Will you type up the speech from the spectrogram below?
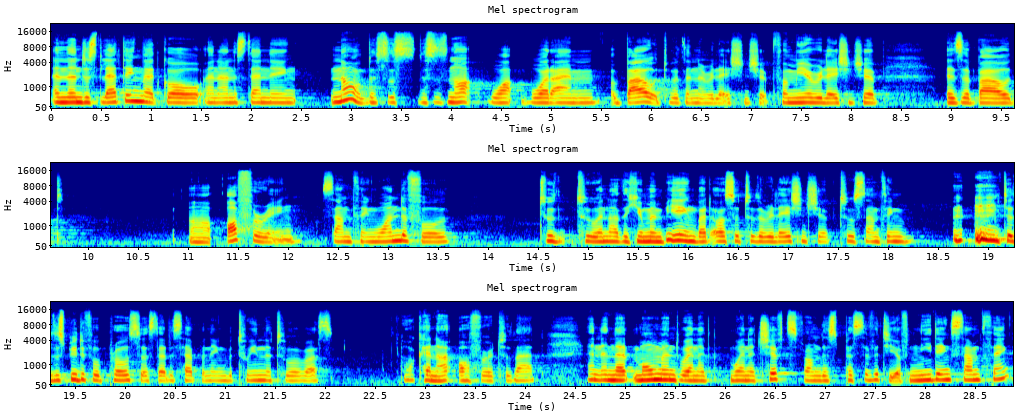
And then just letting that go and understanding no, this is this is not what what I'm about within a relationship. For me, a relationship is about uh, offering something wonderful to to another human being, but also to the relationship, to something, to this beautiful process that is happening between the two of us what can I offer to that? And in that moment, when it, when it shifts from this passivity of needing something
